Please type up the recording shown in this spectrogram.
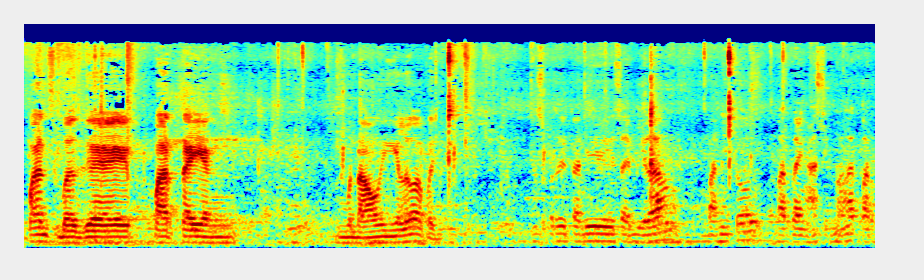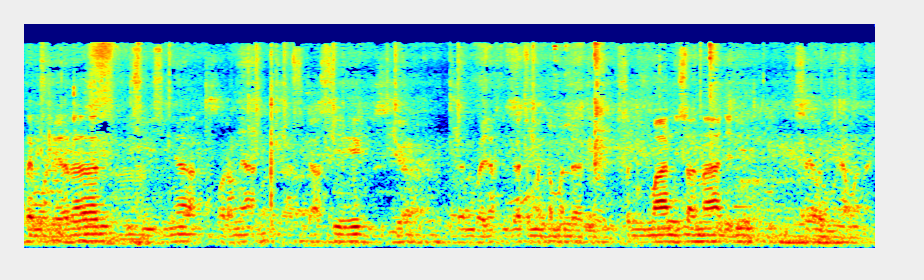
PAN sebagai partai yang menaungi lo apa? Nah, seperti tadi saya bilang PAN itu partai yang asik banget partai modern isi-isinya orangnya asik-asik dan banyak juga teman-teman dari seniman di sana jadi saya lebih nyaman aja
